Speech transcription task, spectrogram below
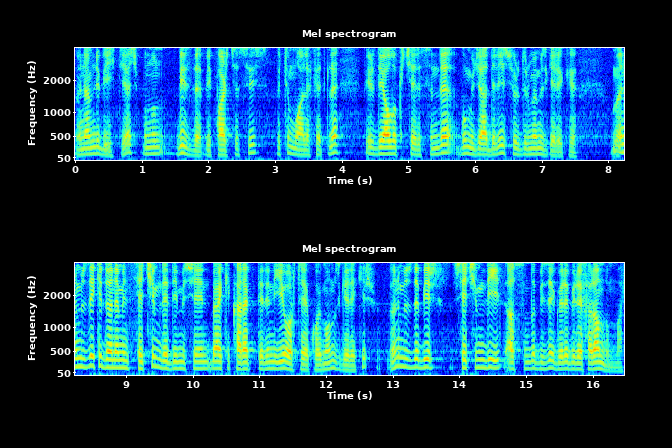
Önemli bir ihtiyaç. Bunun biz de bir parçasıyız. Bütün muhalefetle bir diyalog içerisinde bu mücadeleyi sürdürmemiz gerekiyor. Önümüzdeki dönemin seçim dediğimiz şeyin belki karakterini iyi ortaya koymamız gerekir. Önümüzde bir seçim değil aslında bize göre bir referandum var.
